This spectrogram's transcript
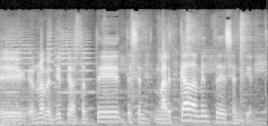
eh, en una pendiente bastante descend- marcadamente descendiente.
